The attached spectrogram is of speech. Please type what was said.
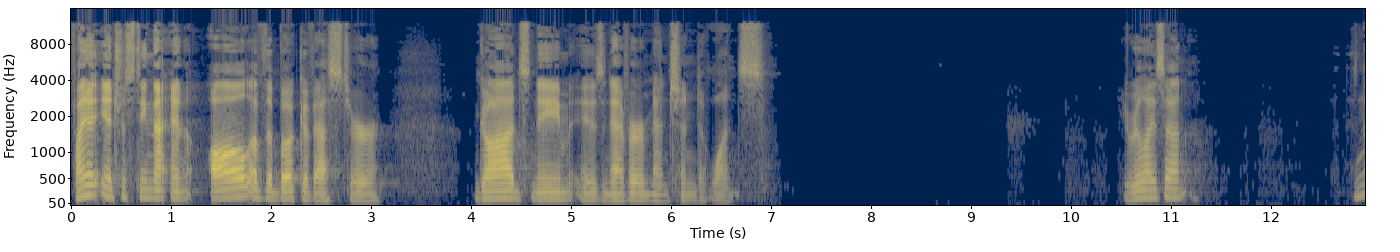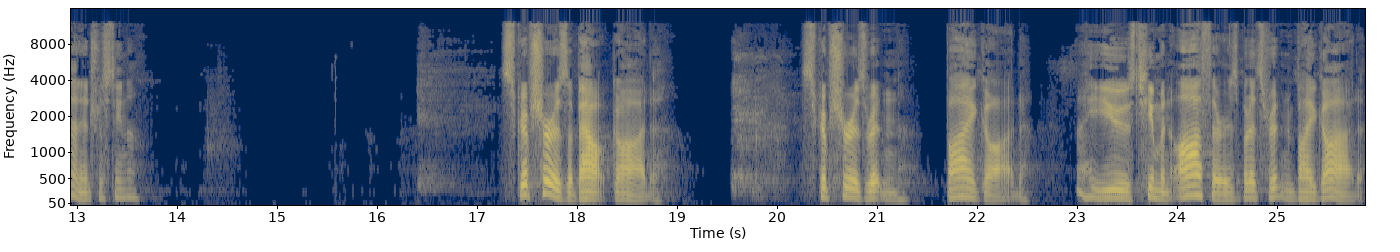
Find it interesting that in all of the book of Esther, God's name is never mentioned once. You realize that? Isn't that interesting? Scripture is about God. Scripture is written by God. He used human authors, but it's written by God.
